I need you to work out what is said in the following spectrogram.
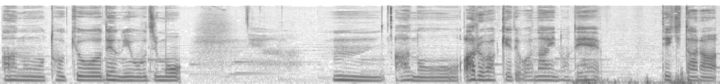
あの東京での用事もうんあのあるわけではないのでできたら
